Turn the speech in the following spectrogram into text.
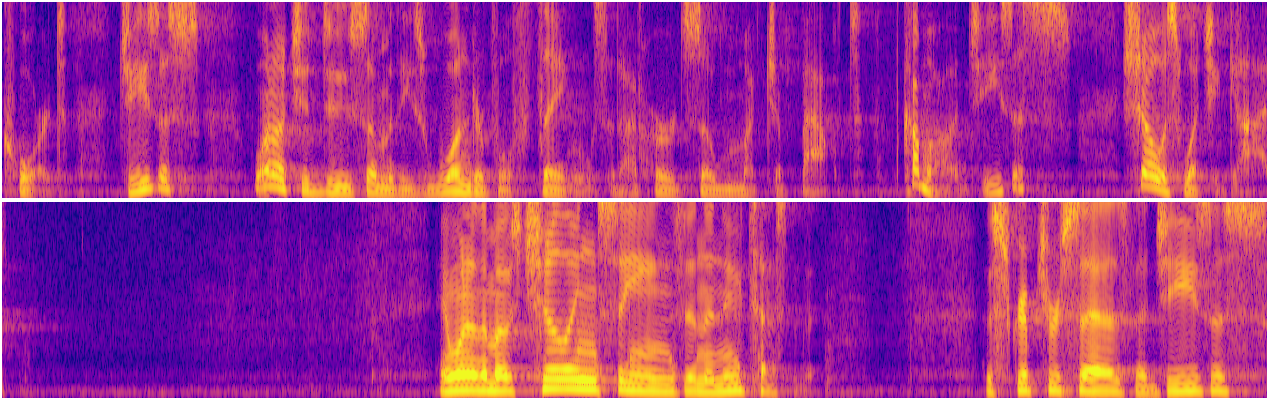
court? Jesus, why don't you do some of these wonderful things that I've heard so much about? Come on, Jesus, show us what you got. And one of the most chilling scenes in the New Testament the scripture says that Jesus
